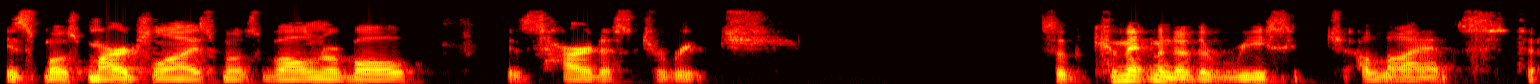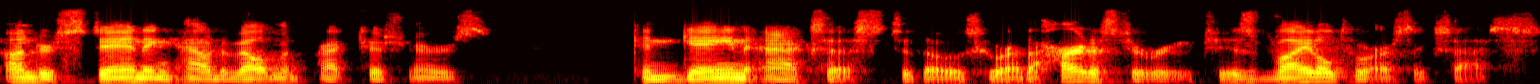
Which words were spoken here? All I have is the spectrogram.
its most marginalized, most vulnerable, its hardest to reach. So, the commitment of the Research Alliance to understanding how development practitioners can gain access to those who are the hardest to reach is vital to our success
